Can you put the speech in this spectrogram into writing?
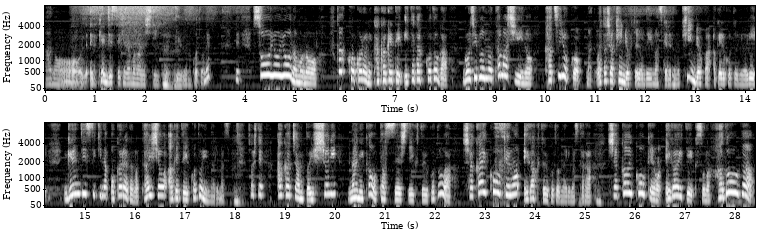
あの現実的なものにしていくっていうようなことね。で、そういうようなものを深く心に掲げていただくことが、ご自分の魂の活力を、まあ、私は筋力と呼んでいますけれども、筋力を上げることにより、現実的なお体の代謝を上げていくことになります。うんそして、赤ちゃんと一緒に何かを達成していくということは、社会貢献を描くということになりますから、社会貢献を描いていくその波動が、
